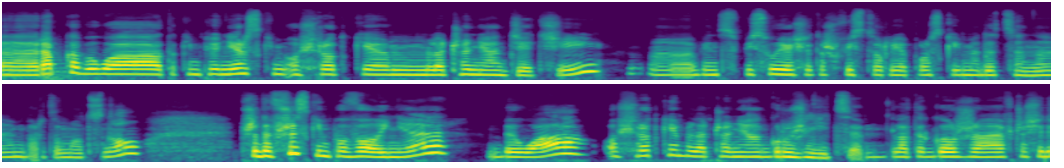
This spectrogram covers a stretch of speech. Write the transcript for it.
E, rabka była takim pionierskim ośrodkiem leczenia dzieci, więc wpisuje się też w historię polskiej medycyny bardzo mocno. Przede wszystkim po wojnie była ośrodkiem leczenia gruźlicy, dlatego że w czasie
